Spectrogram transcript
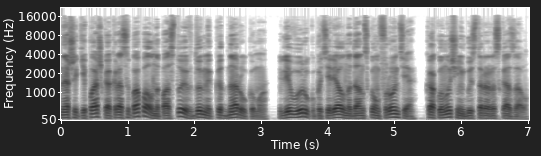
Наш экипаж как раз и попал на постой в домик к однорукому. Левую руку потерял на Донском фронте, как он очень быстро рассказал.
